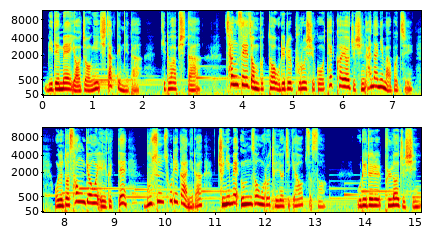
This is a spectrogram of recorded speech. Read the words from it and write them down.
믿음의 여정이 시작됩니다. 기도합시다. 창세 전부터 우리를 부르시고 택하여 주신 하나님 아버지, 오늘도 성경을 읽을 때 무슨 소리가 아니라 주님의 음성으로 들려지게 하옵소서. 우리를 불러주신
